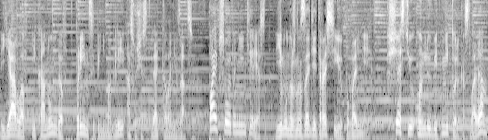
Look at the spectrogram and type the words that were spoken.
ярлов и канунгов, в принципе не могли осуществлять колонизацию. Пайпсу это не интересно. Ему нужно задеть Россию побольнее. К счастью, он любит не только славян,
